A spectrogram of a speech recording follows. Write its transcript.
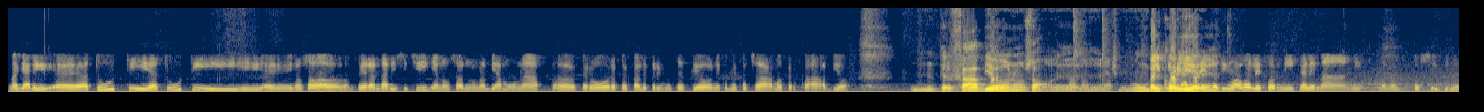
Magari eh, a tutti, a tutti eh, non so, per andare in Sicilia, non so, non abbiamo un'app eh, per ora per fare le prenotazioni, come facciamo per Fabio? Mm, per Fabio, non so, eh, un bel corriere. di nuovo le formiche alle mani, ma non è possibile.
